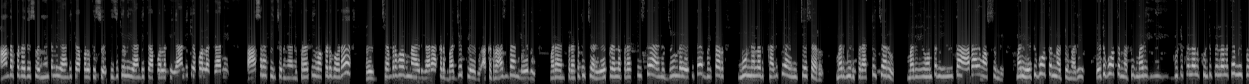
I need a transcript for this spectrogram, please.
ఆంధ్రప్రదేశ్లో మెంటలీ హ్యాండిక్యాప్ వాళ్ళకి ఫిజికలీ హ్యాండిక్యాప్ వాళ్ళకి హ్యాండిక్యాప్ వాళ్ళకి కానీ ఆసరా పింఛన్ కానీ ప్రతి ఒక్కడు కూడా చంద్రబాబు నాయుడు గారు అక్కడ బడ్జెట్ లేదు అక్కడ రాజధాని లేదు. మరి ఆయన ప్రకటించారు ఏప్రిల్లో ప్రకటిస్తే ఆయన జూన్లో ఎక్కితే మిగతా మూడు నెలలు కలిపి ఆయన ఇచ్చేశారు. మరి మీరు ప్రకటించారు. మరి వంతన ఇంత ఆదాయం వస్తుంది. మరి ఎటు పోతున్నట్టు మరి? ఎటు పోతున్నట్టు? మరి ఈ గుడ్డి పిల్లలు కుంటి పిల్లలకే మీకు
